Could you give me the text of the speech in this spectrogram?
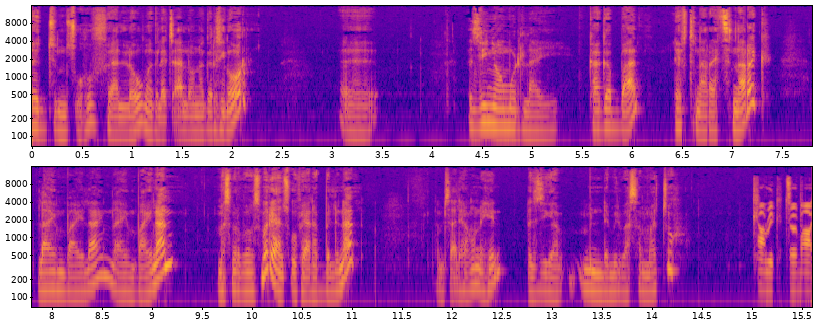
ረጅም ጽሁፍ ያለው መግለጫ ያለው ነገር ሲኖር እዚህኛው mode ላይ ከገባን left ና right ስናደርግ line by line line by line መስመር በመስመር ያን ጽሁፍ ያነብልናል ለምሳሌ አሁን ይሄን እዚህ ጋር ምን እንደሚል ባሰማችሁ Character by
